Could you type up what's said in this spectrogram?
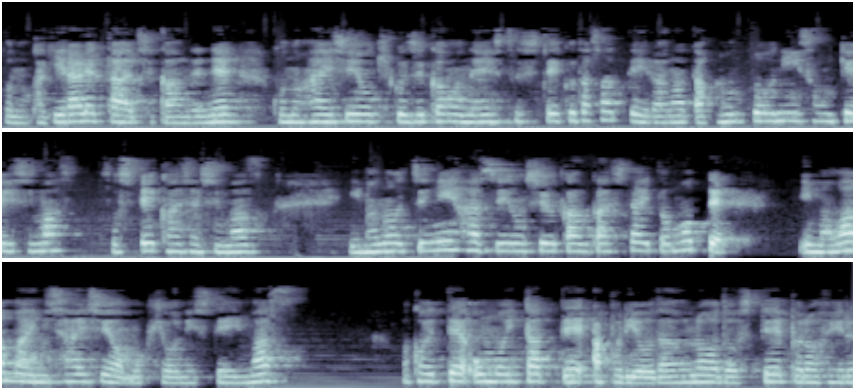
この限られた時間でね、この配信を聞く時間を捻出してくださっているあなた、本当に尊敬します。そして感謝します。今のうちに発信を習慣化したいと思って、今は毎日配信を目標にしています。こうやって思い立ってアプリをダウンロードして、プロフィール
